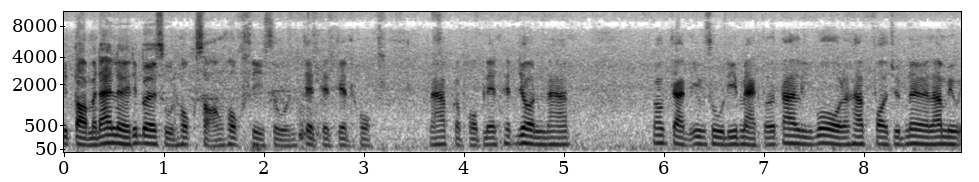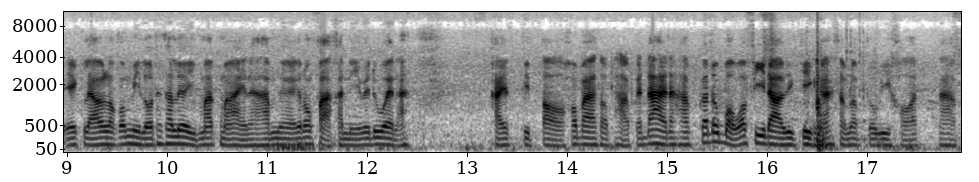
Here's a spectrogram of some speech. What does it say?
ติดต่อมาได้เลยที่เบอร์ 0 6 2 6 4 0 7 7 7 6 นะครับ กับผมเนทเพชรยนต์นะครับนอกจากอิลซูดีแม็กโตโยต้ารีโวนะครับฟอร์จูเนอร์และมิวเอ็กแล้วเราก็มีรถให้ท่าเลือกอีกมากมายนะครับ ยังไงก็ต้องฝากคันนี้ไว้ด้วยนะ ใครติดต่อเข้ามาสอบถามกันได้นะครับ ก็ต้องบอกว่าฟรีดาวจริงๆนะสำหรับตัว V Cross นะครับ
